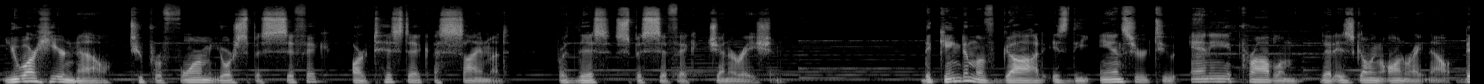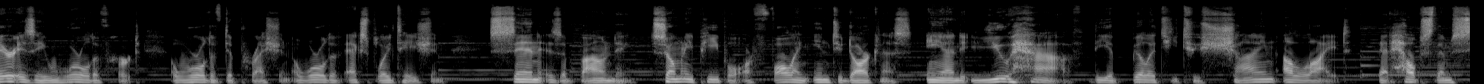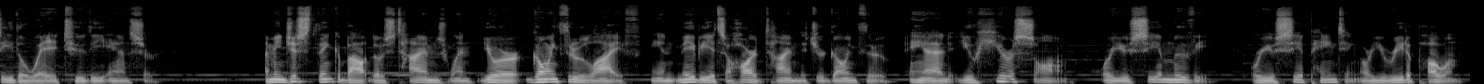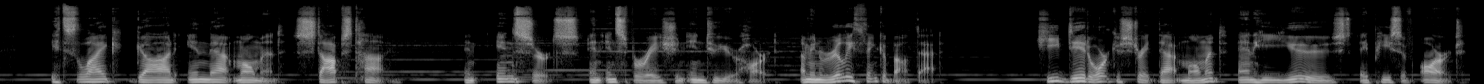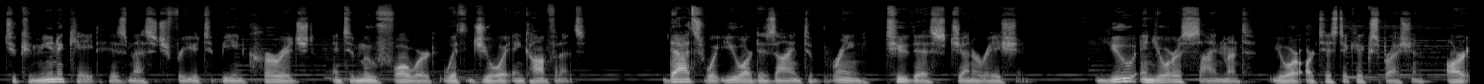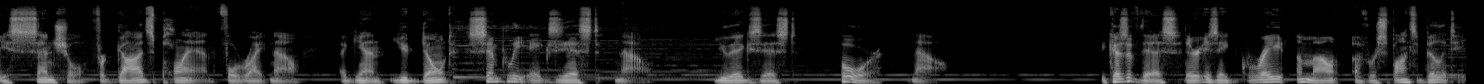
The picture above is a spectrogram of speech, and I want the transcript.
You are here now to perform your specific artistic assignment for this specific generation. The kingdom of God is the answer to any problem that is going on right now. There is a world of hurt, a world of depression, a world of exploitation. Sin is abounding. So many people are falling into darkness, and you have the ability to shine a light that helps them see the way to the answer. I mean, just think about those times when you're going through life and maybe it's a hard time that you're going through and you hear a song or you see a movie or you see a painting or you read a poem. It's like God in that moment stops time and inserts an inspiration into your heart. I mean, really think about that he did orchestrate that moment and he used a piece of art to communicate his message for you to be encouraged and to move forward with joy and confidence. That's what you are designed to bring to this generation. You and your assignment, your artistic expression, are essential for God's plan for right now. Again, you don't simply exist now, you exist for now. Because of this, there is a great amount of responsibility.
